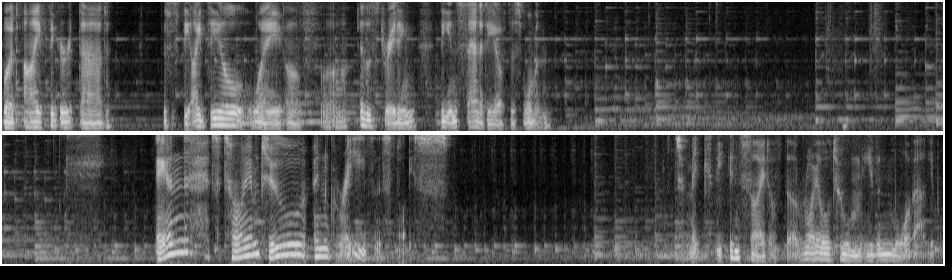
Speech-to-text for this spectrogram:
but I figured that this is the ideal way of uh, illustrating the insanity of this woman. And it's time to engrave this place. To make the inside of the royal tomb even more valuable.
